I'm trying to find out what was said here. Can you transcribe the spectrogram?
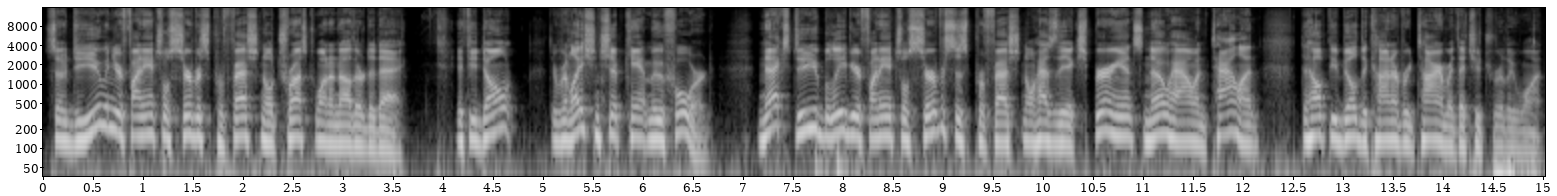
So, do you and your financial service professional trust one another today? If you don't, the relationship can't move forward. Next, do you believe your financial services professional has the experience, know how, and talent to help you build the kind of retirement that you truly want?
